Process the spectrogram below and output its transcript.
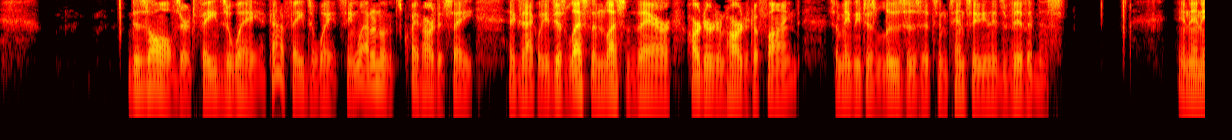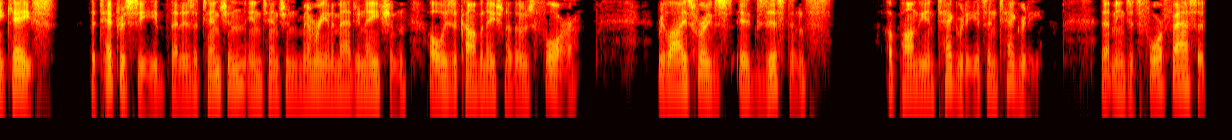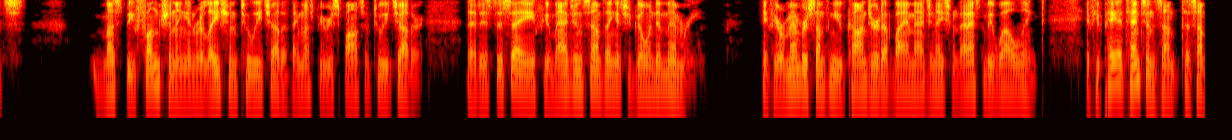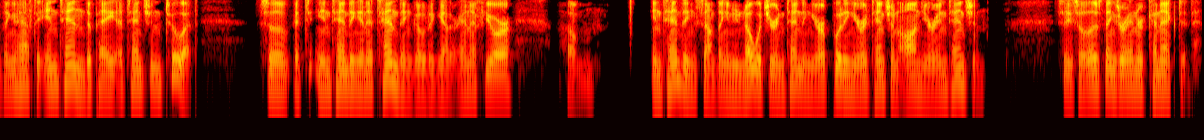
dissolves or it fades away. It kind of fades away. It seems, well, I don't know. It's quite hard to say exactly. It's just less and less there, harder and harder to find. So maybe it just loses its intensity and its vividness. In any case, the tetraseed, that is attention, intention, memory, and imagination, always a combination of those four, relies for ex- existence upon the integrity, its integrity. That means its four facets must be functioning in relation to each other. They must be responsive to each other. That is to say, if you imagine something, it should go into memory. If you remember something you conjured up by imagination, that has to be well linked. If you pay attention to something, you have to intend to pay attention to it. So intending and attending go together. And if you're um, intending something and you know what you're intending, you're putting your attention on your intention. See, so those things are interconnected.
